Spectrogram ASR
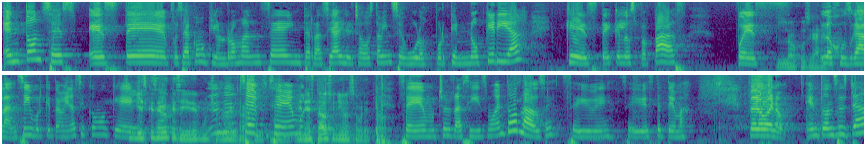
Entonces, este, pues era como que un romance interracial y el chavo estaba inseguro porque no quería que este, que los papás, pues Lo juzgaran. lo juzgaran, sí, porque también así como que Sí, y es que es algo que se vive mucho, El racismo. se en, mu- en Estados Unidos, sobre todo. se ve mucho el racismo, en todos lados, ¿eh? Se vive, se vive este tema. Pero bueno, entonces ya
